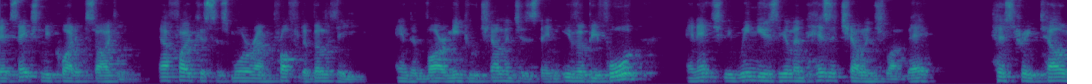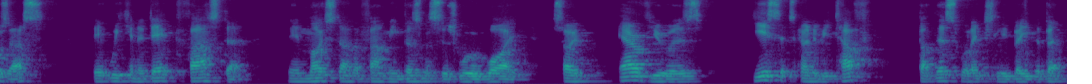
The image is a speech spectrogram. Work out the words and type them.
that's actually quite exciting. Our focus is more around profitability and environmental challenges than ever before. And actually, when New Zealand has a challenge like that, history tells us that we can adapt faster than most other farming businesses worldwide. So, our view is yes, it's going to be tough, but this will actually be the bit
